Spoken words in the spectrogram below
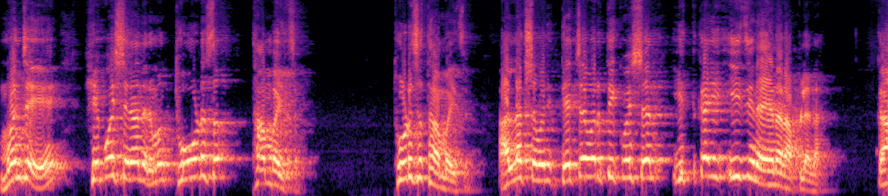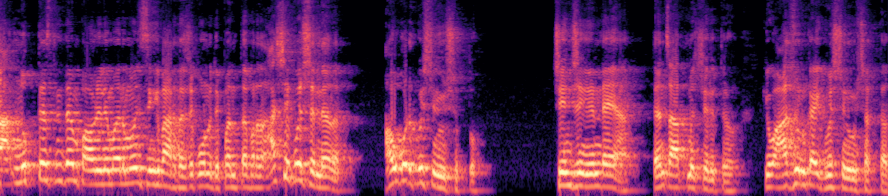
म्हणजे हे क्वेश्चन आहे मग थोडस थांबायचं. थोडस थांबायचं. आलं लक्षामध्ये त्याच्यावरती क्वेश्चन इतकाही इझी नाही येणार आपल्याला. का नुकतेच निधन पावलेले मनमोहन सिंग भारताचे कोण होते? पंतप्रधान. असे क्वेश्चन येणार. अवघड क्वेश्चन येऊ शकतो. चेंजिंग इंडिया त्यांचं आत्मचरित्र. किंवा अजून काही क्वेश्चन येऊ शकतात.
